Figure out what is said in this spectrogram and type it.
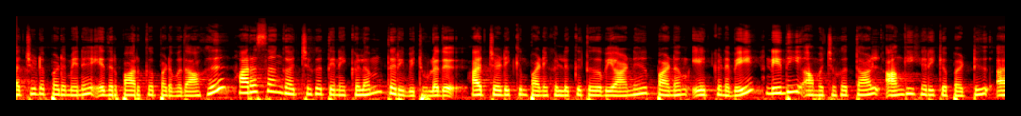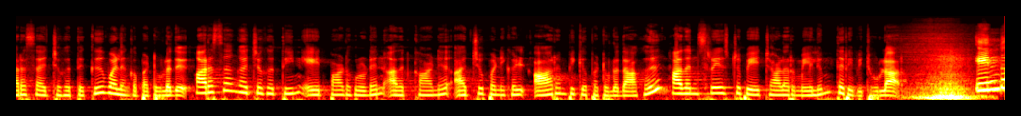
அச்சிடப்படும் என எதிர்பார்க்கப்படுவதாக அரசாங்க அச்சக திணைக்களம் தெரிவித்துள்ளது. அச்சடிக்கும் பணிகளுக்கு தேவையான பணம் ஏற்கனவே நிதி அமைச்சகத்தால் அங்கீகரிக்கப்பட்டு அரசு அச்சகத்துக்கு வழங்கப்பட்டுள்ளது. அரசாங்க அச்சகத்தின் ஏற்பாடுகளுடன் அதற்கான அச்சு பணிகள் ஆரம்பிக்கப்பட்டுள்ளதாக அதன் சிரேஷ்ட பேச்சாளர் மேலும் தெரிவித்துள்ளார். இந்த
